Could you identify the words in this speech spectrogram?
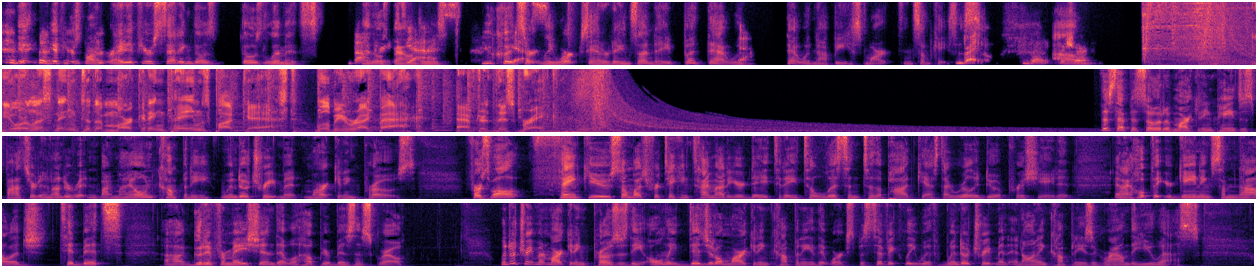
if you're smart, right? If you're setting those those limits boundaries, and those boundaries, yes. you could yes. certainly work Saturday and Sunday, but that would yeah. that would not be smart in some cases. Right, so, right, for um, sure. You're listening to the Marketing Pains Podcast. We'll be right back after this break. This episode of Marketing Pains is sponsored and underwritten by my own company, Window Treatment Marketing Pros. First of all, thank you so much for taking time out of your day today to listen to the podcast. I really do appreciate it. And I hope that you're gaining some knowledge, tidbits, uh, good information that will help your business grow. Window Treatment Marketing Pros is the only digital marketing company that works specifically with window treatment and awning companies around the U.S.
